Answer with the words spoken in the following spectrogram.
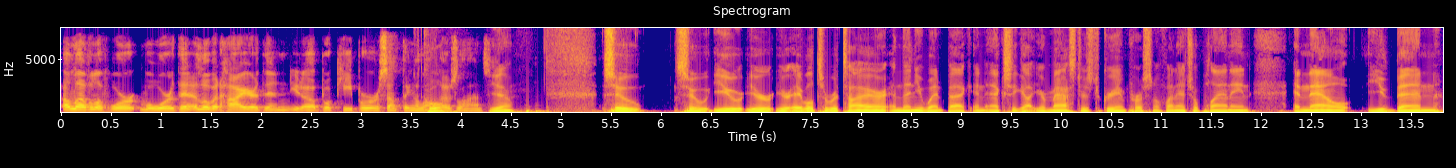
a level of work more than a little bit higher than you know a bookkeeper or something along cool. those lines. Yeah. So so you you're you're able to retire and then you went back and actually got your master's degree in personal financial planning. And now you've been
